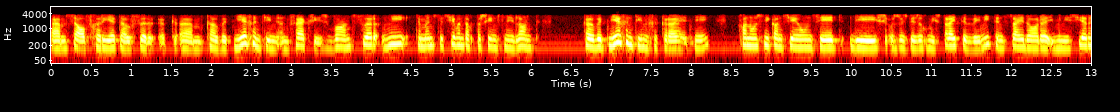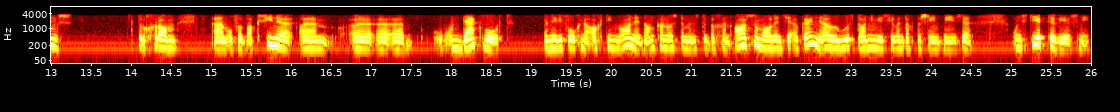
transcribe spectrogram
ehm um, self gereed hou vir ehm um, COVID-19 infeksies want vir nie ten minste 70% van die land COVID-19 gekry het nie gaan ons nie kan sê ons het die ons is besig om die stryd te wen nie tensy daar 'n immuniseringsprogram ehm um, of 'n vaksines ehm um, uh, uh, uh, ontdek word binne die volgende 18 maande dan kan ons ten minste begin asemhaal en sê okay nou hoef daar nie meer 70% mense ontsteek te wees nie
